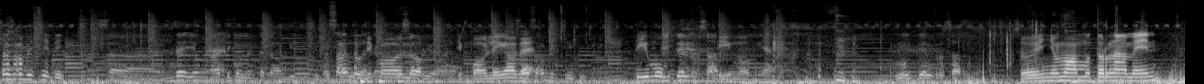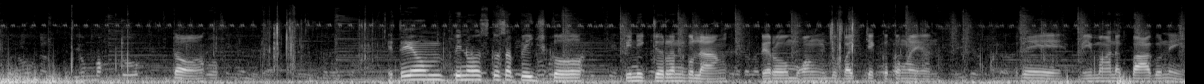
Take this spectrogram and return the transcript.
Saan sa Cavite City? Sa, hindi, yung ate ko lang taga Cavite City. Saan doon? Tipolo. Tipolo ikaw, sir. Saan sa Cavite City? Timog. Del Rosario. Timog, yan. Del Rosario. So, yun yung mga motor namin. Yung McDo, Ito. Ito yung pinost ko sa page ko. Pinicturean ko lang. Pero mukhang ibabike check ko to ngayon. Kasi may mga nagbago na eh.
